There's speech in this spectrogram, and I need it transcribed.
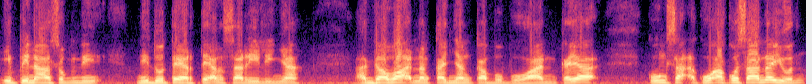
ipinasok ni, ni Duterte ang sarili niya ah, gawa ng kanyang kabubuhan. Kaya kung sa kung ako sana yun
